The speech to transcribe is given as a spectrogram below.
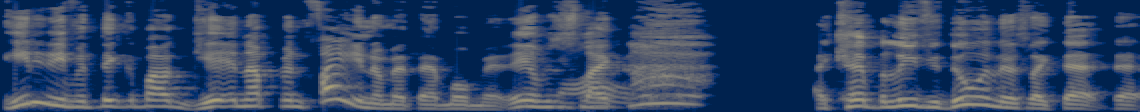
he didn't even think about getting up and fighting him at that moment. It was no. just like, oh, I can't believe you're doing this like that. That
